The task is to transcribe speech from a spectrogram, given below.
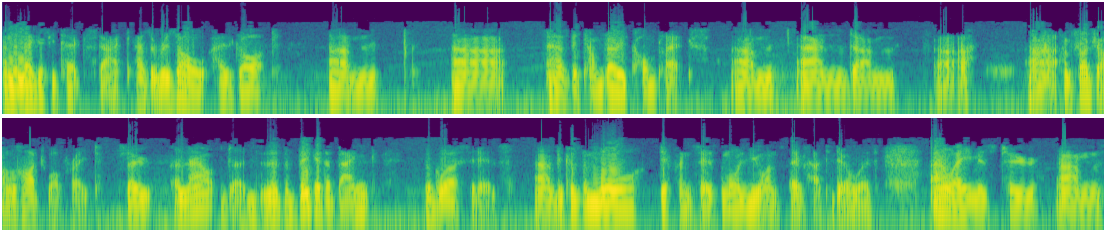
and the legacy tech stack, as a result, has got um, uh, has become very complex um, and um, uh, uh, and fragile and hard to operate. So allow the, the bigger the bank, the worse it is, uh, because the more differences, the more nuance they've had to deal with. Our aim is to um,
